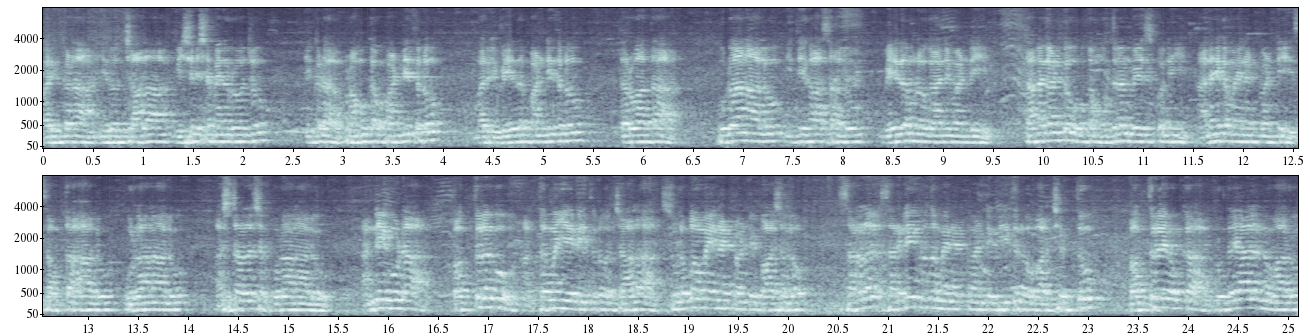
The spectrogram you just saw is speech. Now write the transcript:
మరి ఇక్కడ ఈరోజు చాలా విశేషమైన రోజు. ఇక్కడ ప్రముఖ పండితులు మరి వేద పండితులు తర్వాత పురాణాలు ఇతిహాసాలు వేదంలో కానివ్వండి తనకంటూ ఒక ముద్రను వేసుకొని అనేకమైనటువంటి సప్తాహాలు పురాణాలు అష్టాదశ పురాణాలు అన్నీ కూడా భక్తులకు అర్థమయ్యే రీతిలో చాలా సులభమైనటువంటి భాషలో సరళ సరళీకృతమైనటువంటి రీతిలో వారు చెప్తూ భక్తుల యొక్క హృదయాలను వారు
